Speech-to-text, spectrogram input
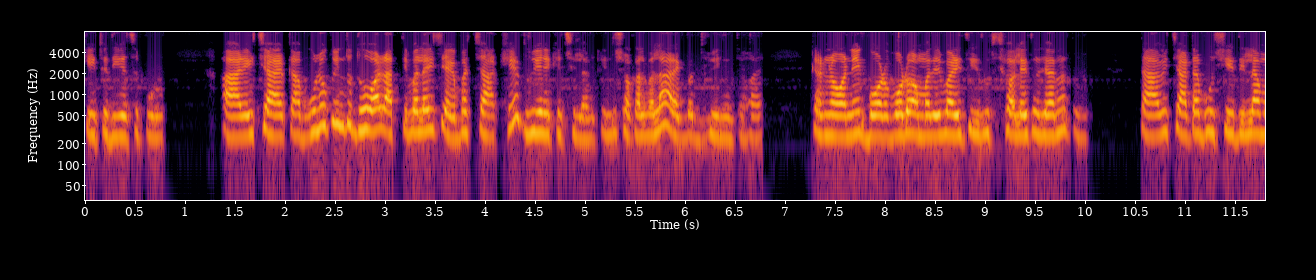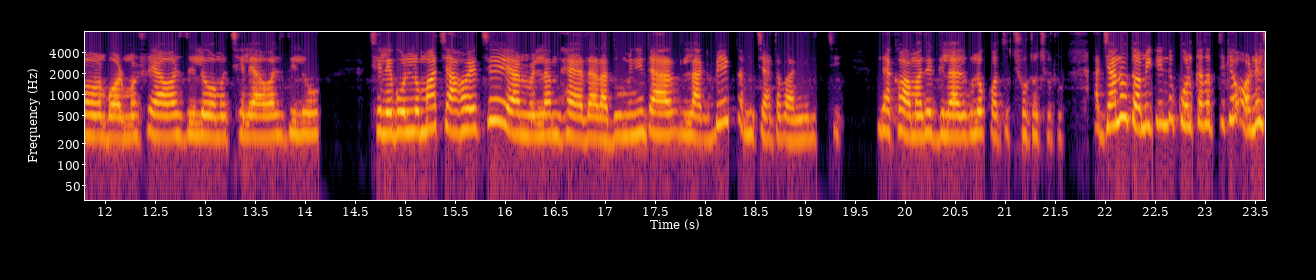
কেটে দিয়েছে পুরো। আর এই চায়ের কাপগুলো কিন্তু ধোয়া রাত্রিবেলায় একবার চা খেয়ে ধুয়ে রেখেছিলাম। কিন্তু সকালবেলা আরেকবার ধুয়ে নিতে হয়। কেননা অনেক বড় বড় আমাদের বাড়িতে ইঁদুর চলে তো, জানো তো। তা আমি চাটা বসিয়ে দিলাম, আমার বরমশাই আওয়াজ দিল, আমার ছেলে আওয়াজ দিল। ছেলে বলল, মা, চা হয়েছে? আমি বললাম হ্যাঁ দাঁড়া, দু মিনিট আর লাগবে আমি চাটা বানিয়ে দিচ্ছি। দেখো আমাদের গ্লাসগুলো কত ছোট ছোট। আর জানো তো আমি কিন্তু কলকাতার থেকে অনেক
